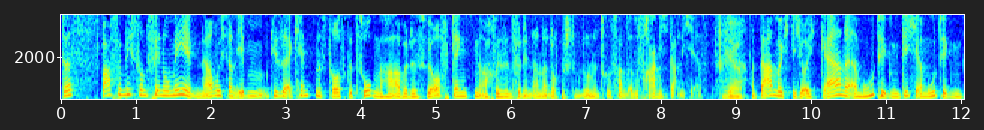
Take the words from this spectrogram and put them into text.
das war für mich so ein Phänomen, ja, wo ich dann mhm. eben diese Erkenntnis daraus gezogen habe, dass wir oft denken, ach, wir sind für den anderen doch bestimmt uninteressant, also frage ich gar nicht erst. Ja. Und da möchte ich euch gerne ermutigen, dich ermutigen,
